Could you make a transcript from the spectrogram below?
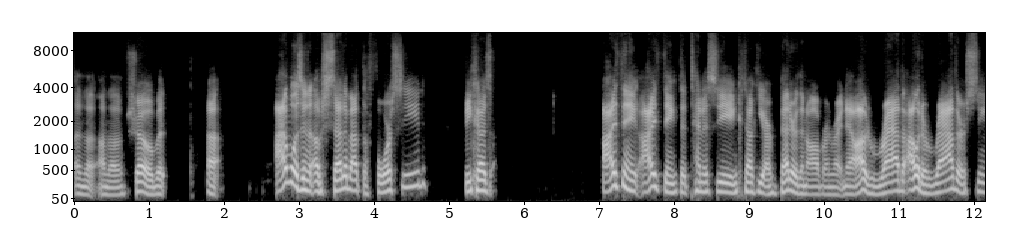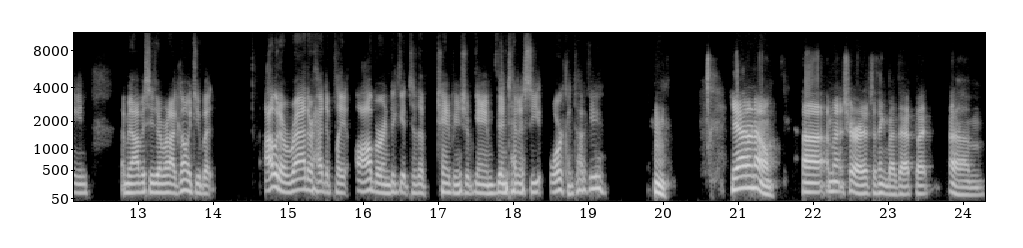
on the on the show, but uh, I wasn't upset about the four seed because I think I think that Tennessee and Kentucky are better than Auburn right now. I would rather I would have rather seen. I mean, obviously we're not going to, but I would have rather had to play Auburn to get to the championship game than Tennessee or Kentucky. Hmm. Yeah, I don't know. Uh, I'm not sure. I have to think about that. But um,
